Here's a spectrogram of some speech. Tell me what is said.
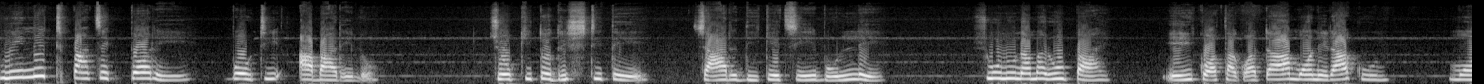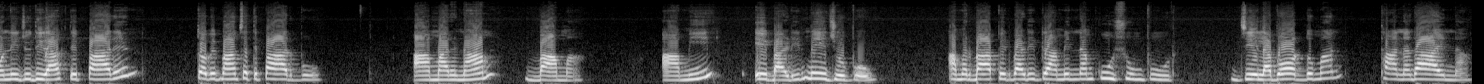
মিনিট পাঁচেক পরে বউটি আবার এলো। চকিত দৃষ্টিতে চারদিকে চেয়ে বললে, শুনুন আমার উপায়, এই কথা কটা মনে রাখুন। মনে যদি রাখতে পারেন, তবে বাঁচাতে পারব। আমার নাম বামা। আমি এ বাড়ির মেজ বউ। আমার বাপের বাড়ির গ্রামের নাম কুসুমপুর। জেলা বর্ধমান, থানা দায়না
